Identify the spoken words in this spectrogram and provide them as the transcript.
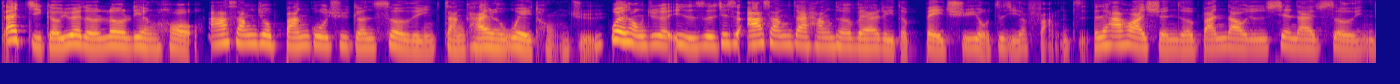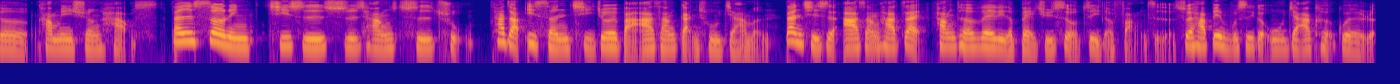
在几个月的热恋后，阿桑就搬过去跟瑟琳展开了未同居。未同居的意思是，其实阿桑在 Hunter Valley 的北区有自己的房子，可是他后来选择搬到就是现在瑟琳的 Commission House。但是瑟琳其实时常吃醋，他只要一生气就会把阿桑赶出家门。但其实阿桑他在 Hunter Valley 的北区是有自己的房子的，所以他并不是一个无家可归的人。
